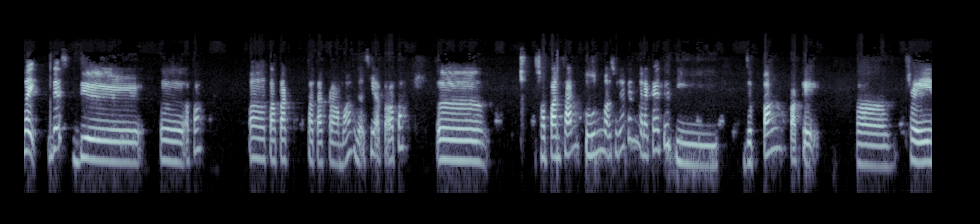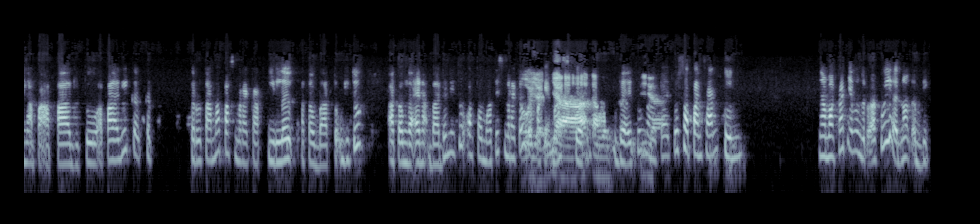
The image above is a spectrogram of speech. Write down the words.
Like that's the eh, apa eh, tata tata krama nggak sih? Atau apa? Eh, sopan santun. Maksudnya kan mereka itu di Jepang pakai eh, train apa-apa gitu. Apalagi ke, ke- terutama pas mereka pilek atau batuk gitu atau nggak enak badan itu otomatis mereka oh udah ya pakai iya masker. udah itu Iya. mereka itu sopan santun. Nah makanya menurut aku ya not a big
